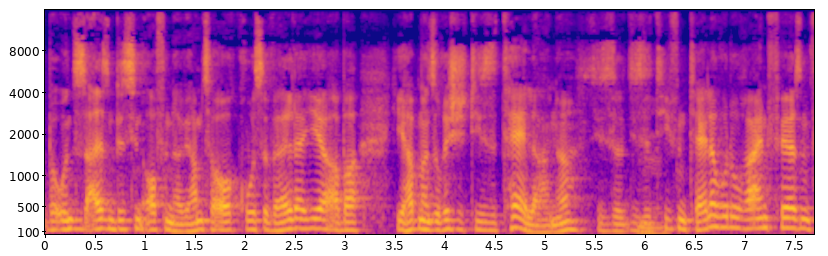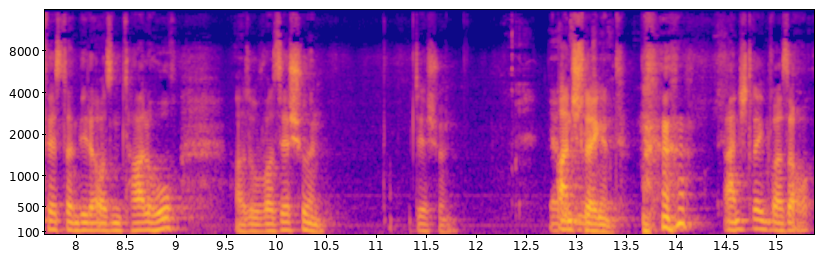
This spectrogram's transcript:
bei uns ist alles ein bisschen offener. Wir haben zwar auch große Wälder hier, aber hier hat man so richtig diese Täler, ne? Diese, diese mhm. tiefen Täler, wo du reinfährst und fährst dann wieder aus dem Tal hoch. Also war sehr schön. Sehr schön. Ja, Anstrengend. Anstrengend war es auch.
